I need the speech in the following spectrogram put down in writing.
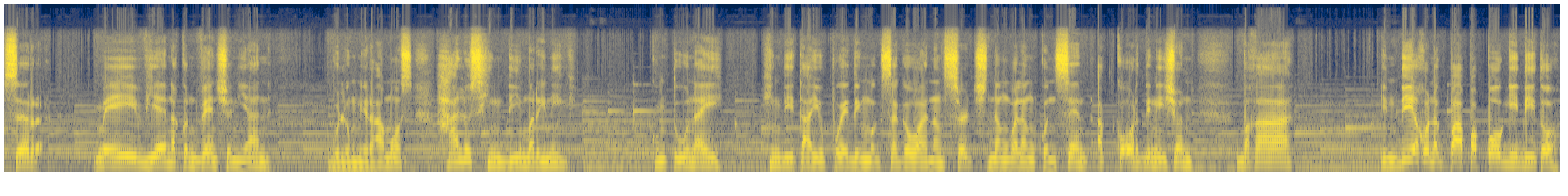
Sir, may Vienna Convention yan. Bulong ni Ramos, halos hindi marinig. Kung tunay, hindi tayo pwedeng magsagawa ng search ng walang consent at coordination. Baka hindi ako nagpapapogi dito.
